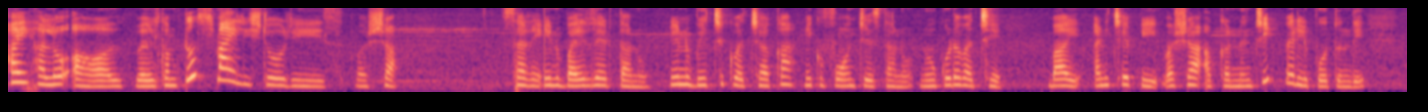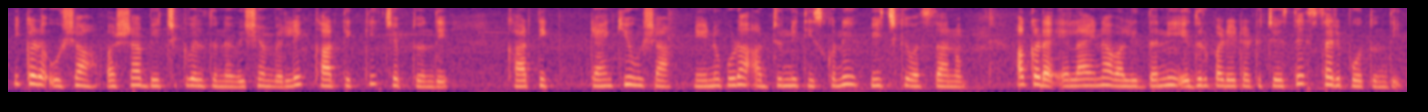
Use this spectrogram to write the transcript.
Hi hello all welcome to smiley stories Varsha సరే నేను బయలుదేరుతాను. నేను బీచ్కి వచ్చాక నీకు ఫోన్ చేస్తాను. నువ్వు కూడా వచ్చే. బాయ్ అని చెప్పి వర్ష అక్కడి నుంచి వెళ్ళిపోతుంది. ఇక్కడ ఉష వర్ష బీచ్కి వెళ్తున్న విషయం వెళ్ళి కార్తిక్కి చెప్తుంది. Karthik thank you Usha. నేను కూడా అర్జున్ని తీసుకుని బీచ్కి వస్తాను. అక్కడ ఎలా అయినా వాళ్ళిద్దరినీ ఎదురుపడేటట్టు చేస్తే సరిపోతుంది.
